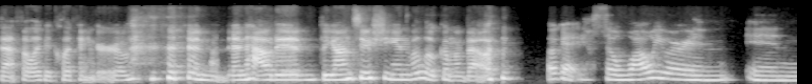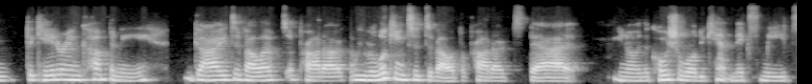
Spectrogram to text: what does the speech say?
that felt like a cliffhanger of and, and how did Beyond Sushi and Willow come about? Okay, so while we were in in the catering company, Guy developed a product. We were looking to develop a product that, you know, in the kosher world, you can't mix meat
